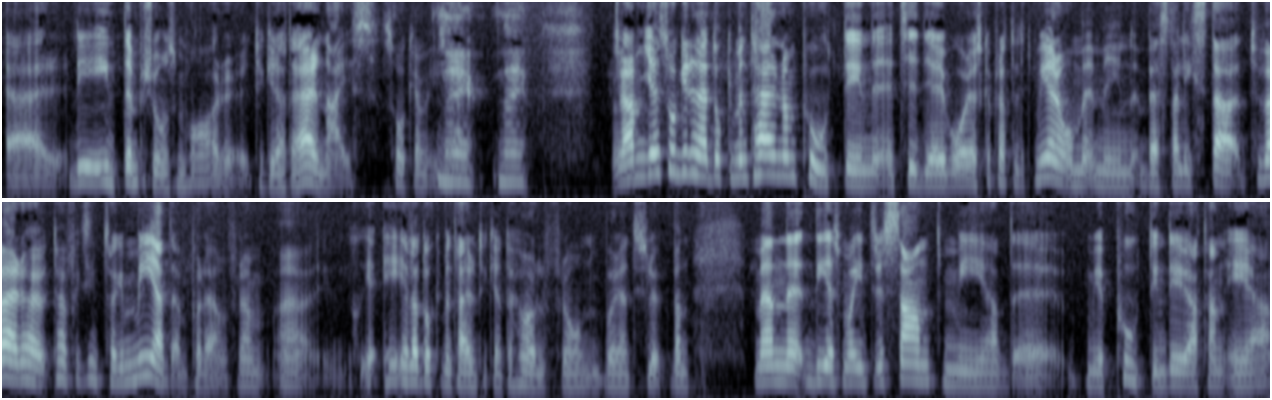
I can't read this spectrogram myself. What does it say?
är, det är inte en person som har, tycker att det här är nice. Så kan vi säga. Nej, nej. Ja, men jag såg ju den här dokumentären om Putin eh, tidigare i vår. Jag ska prata lite mer om min bästa lista. Tyvärr har jag, har jag faktiskt inte tagit med den på den. För den eh, hela dokumentären tycker jag inte höll från början till slut. Men, men eh, det som var intressant med, eh, med Putin det är ju att han är,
